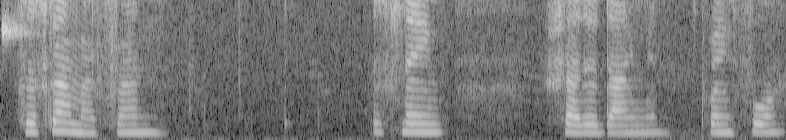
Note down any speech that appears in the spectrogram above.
Subscribe my friend. His name Shadow Diamond 24.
